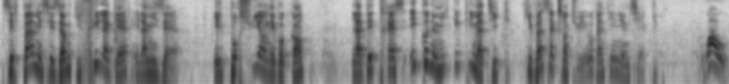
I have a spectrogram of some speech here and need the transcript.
ces femmes et ces hommes qui fuient la guerre et la misère. Il poursuit en évoquant la détresse économique et climatique qui va s'accentuer au XXIe siècle. Waouh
